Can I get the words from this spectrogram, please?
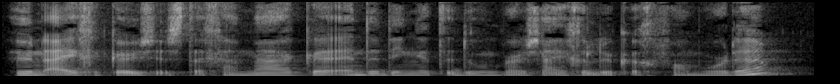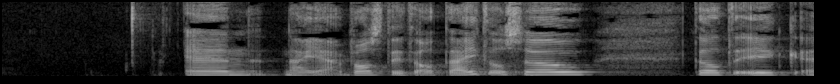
hun eigen keuzes te gaan maken en de dingen te doen waar zij gelukkig van worden. En nou ja, was dit altijd al zo dat ik uh,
